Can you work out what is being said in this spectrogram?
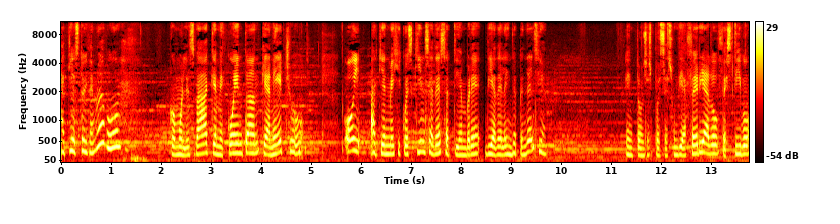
Aquí estoy de nuevo. ¿Cómo les va? ¿Qué me cuentan? ¿Qué han hecho? Hoy aquí en México es 15 de septiembre, Día de la Independencia. Entonces pues es un día feriado, festivo,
